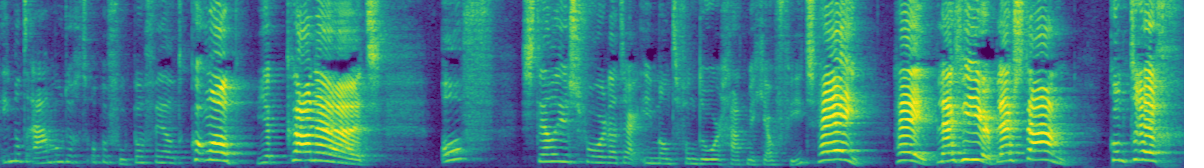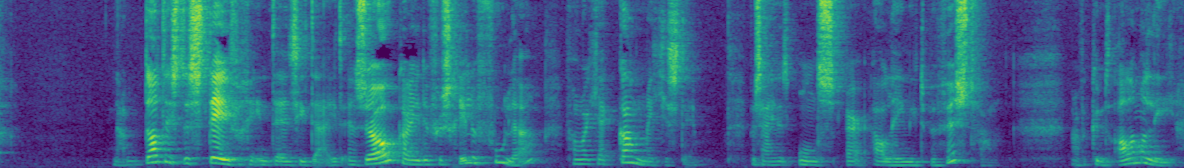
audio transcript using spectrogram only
iemand aanmoedigt op een voetbalveld. Kom op, je kan het! Of stel je eens voor dat er iemand vandoor gaat met jouw fiets. hey, hey, blijf hier, blijf staan, kom terug. Nou, dat is de stevige intensiteit. En zo kan je de verschillen voelen van wat jij kan met je stem. We zijn ons er alleen niet bewust van, maar we kunnen het allemaal leren.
